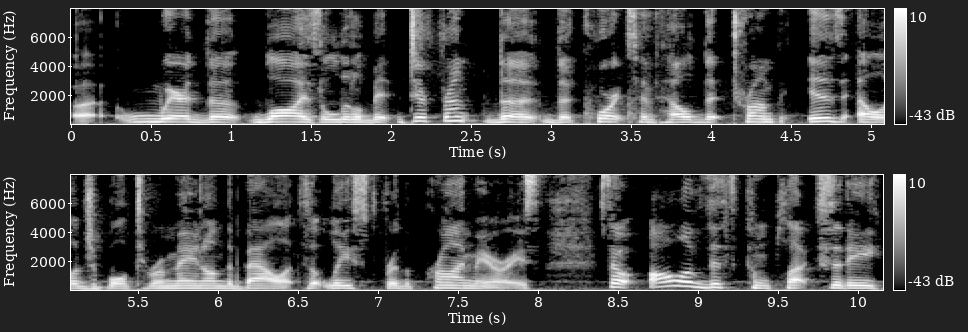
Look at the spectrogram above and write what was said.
uh, where the law is a little bit different, the, the courts have held that Trump is eligible to remain on the ballots, at least for the primaries. So all of this complexity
